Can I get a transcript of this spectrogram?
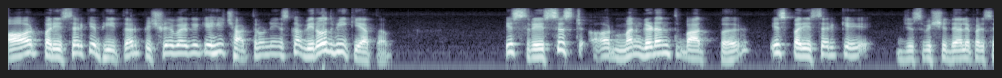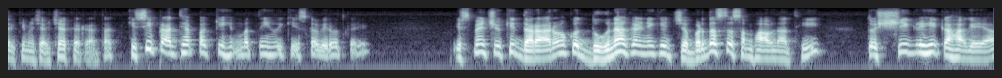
और परिसर के भीतर पिछड़े वर्ग के ही छात्रों ने इसका विरोध भी किया तब। इस रेसिस्ट और मनगढ़ंत बात पर इस परिसर के जिस विश्वविद्यालय परिसर की मैं चर्चा कर रहा था, किसी प्राध्यापक की हिम्मत नहीं हुई कि इसका विरोध करे। इसमें चूँकि दरारों को दुगना करने की ज़बरदस्त संभावना थी तो शीघ्र ही कहा गया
